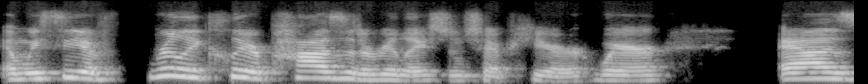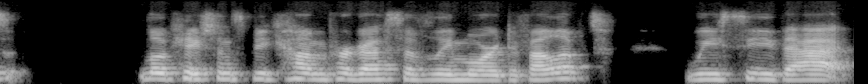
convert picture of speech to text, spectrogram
And we see a really clear positive relationship here where as locations become progressively more developed, we see that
